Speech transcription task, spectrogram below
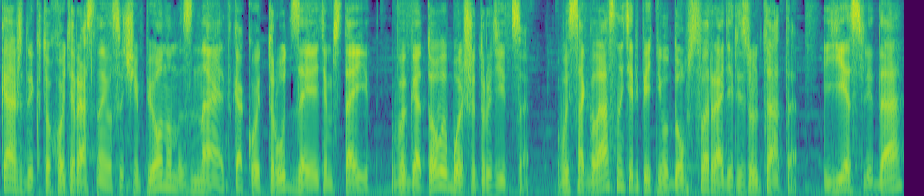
Каждый, кто хоть раз становился чемпионом, знает, какой труд за этим стоит. Вы готовы больше трудиться? Вы согласны терпеть неудобства ради результата? Если да,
